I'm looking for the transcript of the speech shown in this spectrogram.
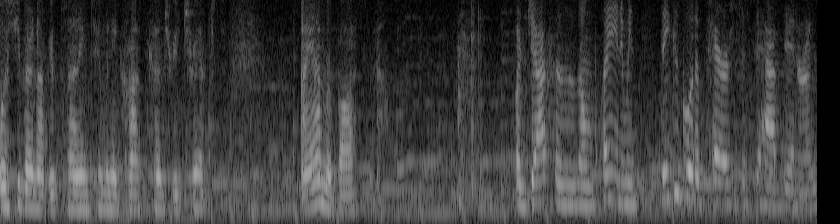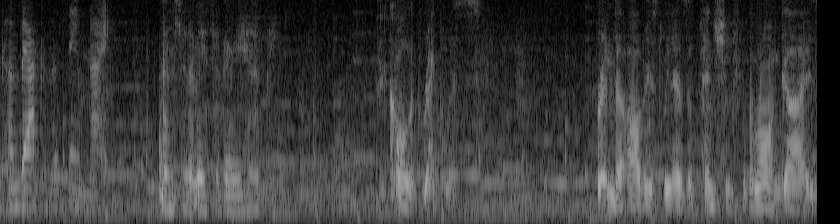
Well, she better not be planning too many cross-country trips. I am her boss now. Or Jax has his own plane. I mean, they could go to Paris just to have dinner and come back in the same night. I'm sure that makes her very happy. I call it reckless. Brenda obviously has a penchant for the wrong guys.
